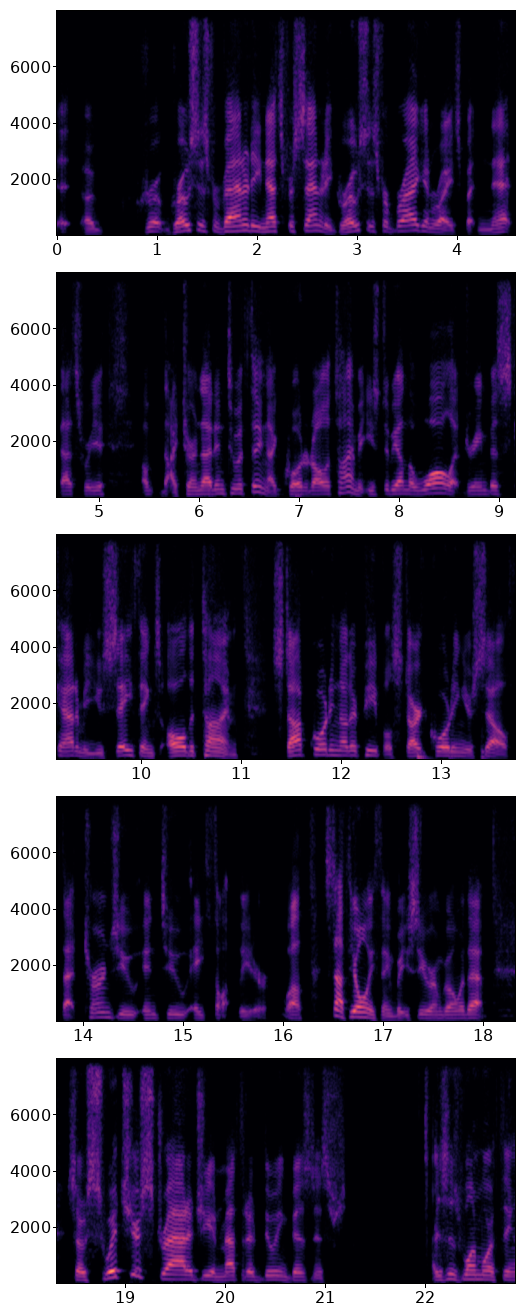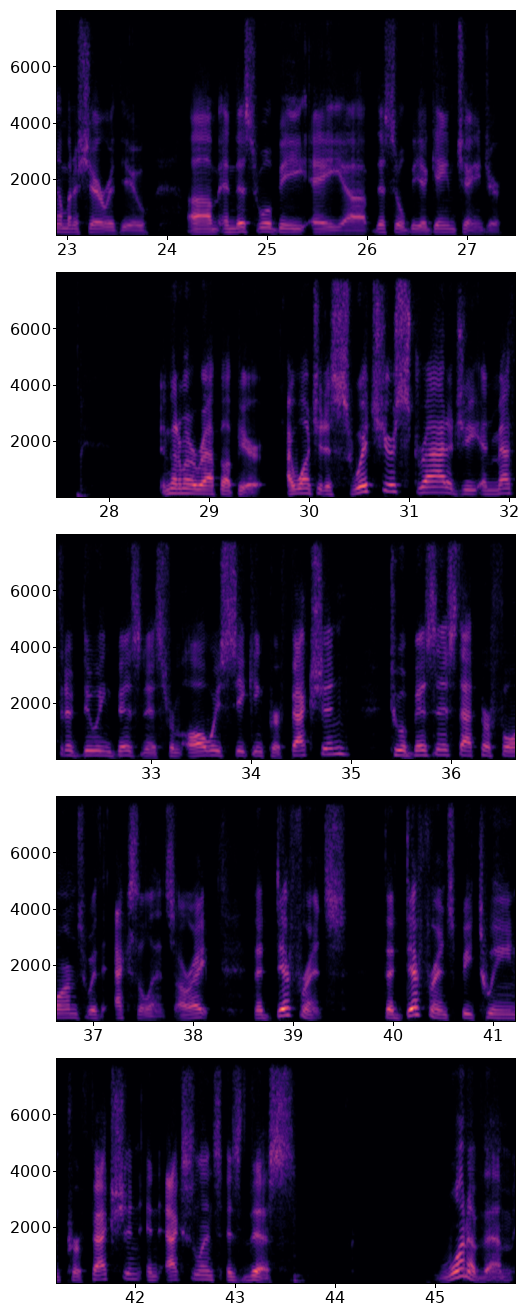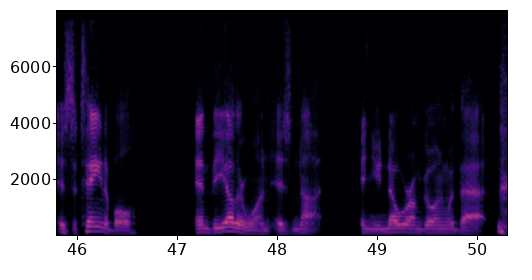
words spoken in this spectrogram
gross is for vanity, net's for sanity. Gross is for bragging rights, but net, that's where you. Oh, I turned that into a thing. I quote it all the time. It used to be on the wall at Dream Business Academy. You say things all the time. Stop quoting other people. Start quoting yourself. That turns you into a thought leader. Well, it's not the only thing, but you see where I'm going with that. So switch your strategy and method of doing business. This is one more thing I'm going to share with you, um, and this will be a uh, this will be a game changer. And then I'm going to wrap up here. I want you to switch your strategy and method of doing business from always seeking perfection to a business that performs with excellence. All right. The difference, the difference between perfection and excellence is this one of them is attainable and the other one is not. And you know where I'm going with that.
